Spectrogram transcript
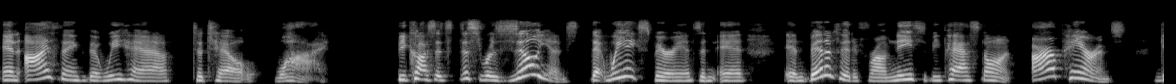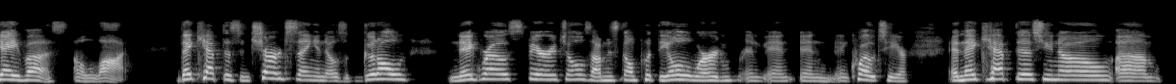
And I think that we have to tell why because it's this resilience that we experience and, and, and benefited from needs to be passed on. Our parents gave us a lot. They kept us in church singing those good old Negro spirituals. I'm just going to put the old word in, in, in, in, quotes here. And they kept us, you know, um,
